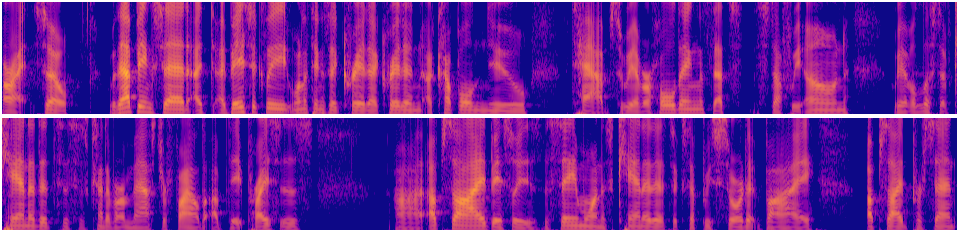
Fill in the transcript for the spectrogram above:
All right, so with that being said, I, I basically one of the things I created, I created a couple new tabs. So we have our holdings, that's the stuff we own. We have a list of candidates. This is kind of our master file to update prices. Uh, upside basically is the same one as candidates, except we sort it by upside percent.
